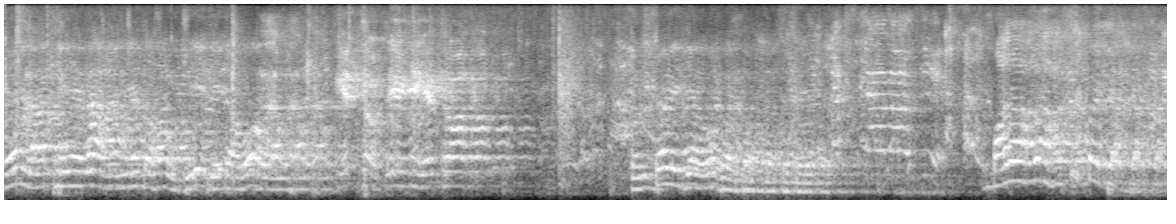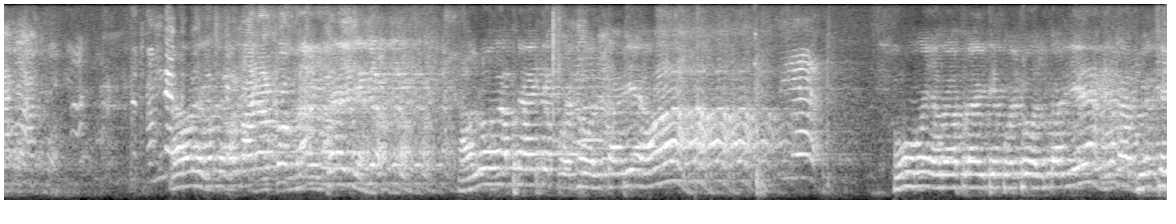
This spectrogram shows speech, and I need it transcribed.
એ આને તો હાવ જે બેટા હો. હેઠો તેની હેઠો કંટાળી હો ભાઈ મારા હાથે હાલો હવે આપણે આઈને કોઠો હલકાવીએ હા. હું હોય હવે આપણે આઈને કોઠો હલકાવીએ મોટા ભેખે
